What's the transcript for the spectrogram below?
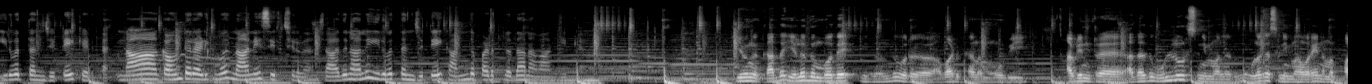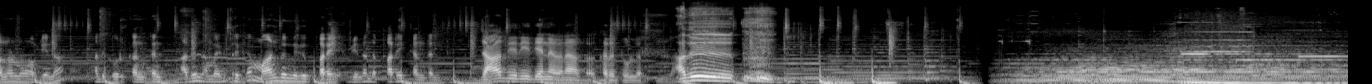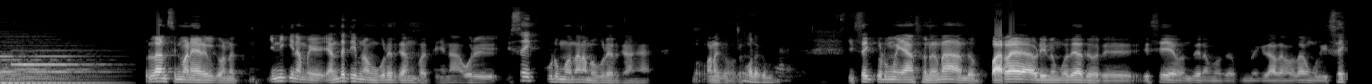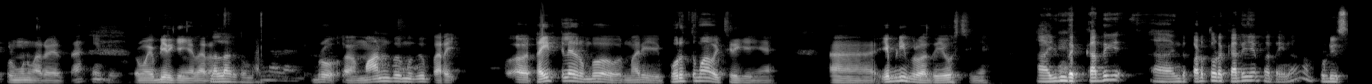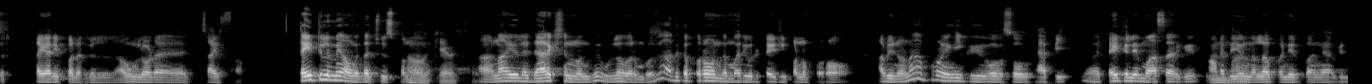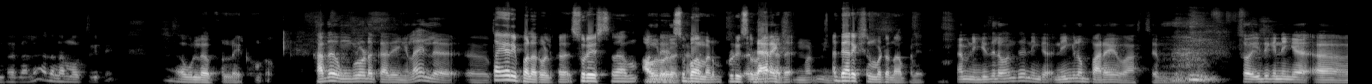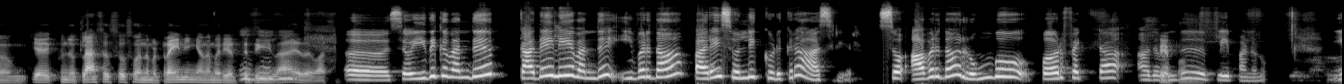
இருபத்தஞ்சு டேக் எடுத்தேன். நான் கவுண்டர் அடிக்கும்போது நானே சிரிச்சிருவேன். ஸோ அதனால இருபத்தஞ்சு டேக் அந்த படத்துல தான் நான் வாங்கியிருக்கேன். இவங்க கதை எழுதும் போதே இது வந்து ஒரு அவார்டுக்கான மூவி அப்படின்ற அதாவது உள்ளூர் சினிமால இருந்து உலக சினிமா வரை நம்ம பண்ணணும் அப்படின்னா அதுக்கு ஒரு கண்டென்ட் அது நம்ம எடுத்திருக்க மாண்புமிகு பறை அப்படின்னா அந்த பறை கண்டென்ட் ஜாதி ரீதியான கருத்து உள்ள அது பிள்ளான் சினிமா நேயர்களுக்கு வணக்கம். இன்னைக்கு நம்ம எந்த டீம் நம்ம கூட இருக்காங்கன்னு பார்த்தீங்கன்னா ஒரு இசை குடும்பம் தான் நம்ம கூட இருக்காங்க. வணக்கம். வணக்கம். இசை குடும்பம் ஏன் சொன்னேன்னா அந்த பறை அப்படின்னும் போதே அது ஒரு இசையை வந்து நமக்கு முன்வைக்குது. அதனால தான் உங்களுக்கு இசை குடும்பம்னு வரவேற்றேன் ரொம்ப எப்படி இருக்கீங்க எல்லாரும்? நல்லா இருக்கும். ப்ரோ மாண்புமிகு பறை. டைட்டிலே ரொம்ப ஒரு மாதிரி பொருத்தமா வச்சிருக்கீங்க. எப்படி ப்ரோ அதை யோசிச்சீங்க? இந்த கதையை இந்த படத்தோட கதையே பார்த்தீங்கன்னா ப்ரொடியூசர் தயாரிப்பாளர்கள் அவங்களோட சாய்ஸ் தான். டைட்டிலுமே அவங்க தான் சூஸ் பண்ணுவாங்க. நான் இதில் டைரக்ஷன் வந்து உள்ளே வரும்போது அதுக்கப்புறம் இந்த மாதிரி ஒரு டைட்டில் பண்ண போகிறோம் அப்படின்னோன்னா அப்புறம் எங்களுக்கு ஓ ஸோ ஹாப்பி டைட்டிலே மாசாக இருக்குது ஆமா. கதையும் நல்லா பண்ணியிருப்பாங்க அப்படின்றதுனால அதை நம்ம ஒத்துக்கிட்டு உள்ள பண்ணியிருக்கோம் bro. கதை உங்களோட கதைங்களா? இல்ல தயாரிப்பாளர்கள் கதை. சுரேஷ் ராம் அவரோட Subha madam producer direction direction மட்டும் நான் பண்ணியிருக்கேன் மேம் நீங்க இதுல வந்து நீங்க நீங்களும் பறைய வாசிச்சு ஸோ இதுக்கு நீங்க கொஞ்சம் கிளாஸஸ் ஸோ அந்த மாதிரி ட்ரைனிங் அந்த மாதிரி எடுத்துட்டீங்களா? இதை வாசி ஸோ இதுக்கு வந்து கதையிலே வந்து இவர் தான் பறை சொல்லி கொடுக்குற ஆசிரியர். ஸோ அவர் தான் ரொம்ப பர்ஃபெக்டா அதை வந்து ப்ளே பண்ணணும்.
